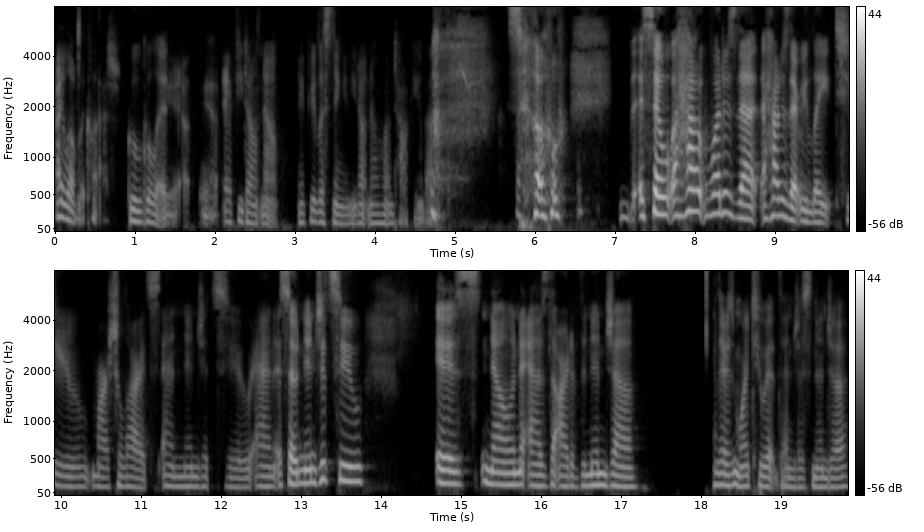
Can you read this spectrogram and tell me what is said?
I love the Clash. google it Yeah, yeah. if you don't know if you're listening and you don't know who i'm talking about. So so how what is that how does that relate to martial arts and ninjutsu? And so ninjutsu is known as the art of the ninja. There's more to it than just ninja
